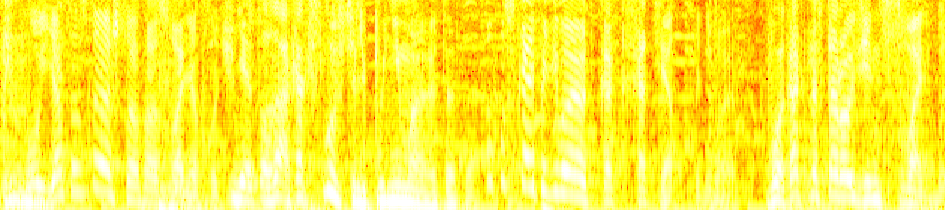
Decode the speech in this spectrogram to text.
Ну, я-то знаю, что от нас Ваня хочет. Нет, а как слушатели понимают это? Ну, пускай понимают, как хотят, понимают. Вот. Как на второй день свадьбы,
